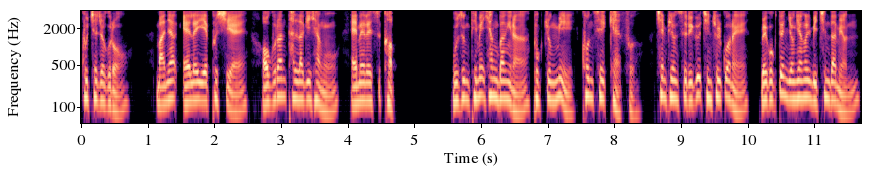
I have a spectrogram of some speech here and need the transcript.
구체적으로 만약 LAFC의 억울한 탈락이 향후 MLS컵 우승팀의 향방이나 북중미 콘세이캐프 챔피언스리그 진출권에 왜곡된 영향을 미친다면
